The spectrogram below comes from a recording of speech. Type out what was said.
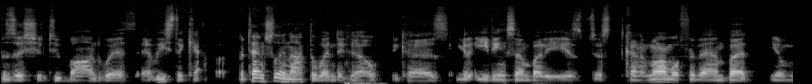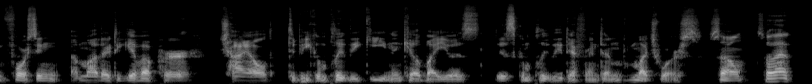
position to bond with at least a kappa. Potentially not the Wendigo, because you know, eating somebody is just kind of normal for them, but you know, forcing a mother to give up her child to be completely eaten and killed by you is is completely different and much worse. So so that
